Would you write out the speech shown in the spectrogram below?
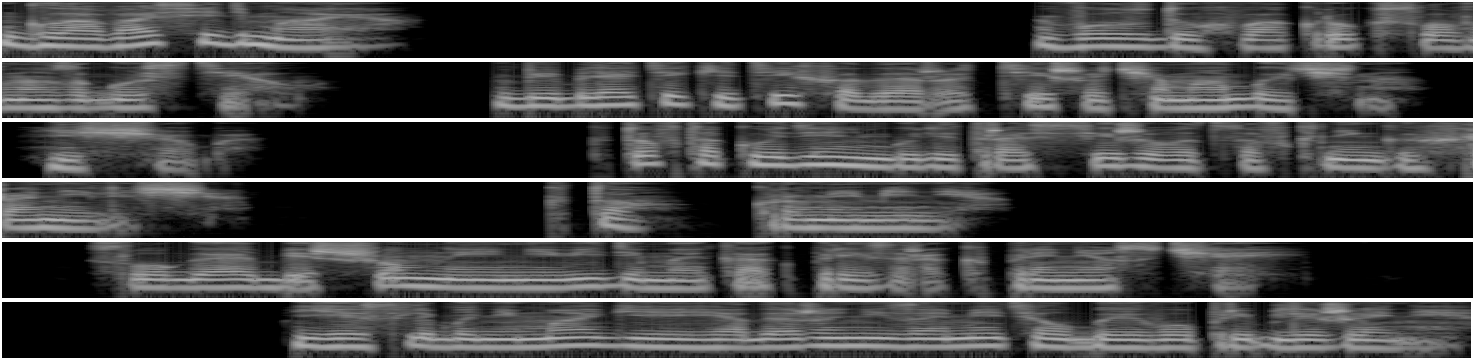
Глава седьмая. Воздух вокруг словно загустел. В библиотеке тихо даже, тише, чем обычно. Еще бы. Кто в такой день будет рассиживаться в книгохранилище? Кто, кроме меня? Слуга, бесшумный и невидимый, как призрак, принес чай. Если бы не магия, я даже не заметил бы его приближения.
